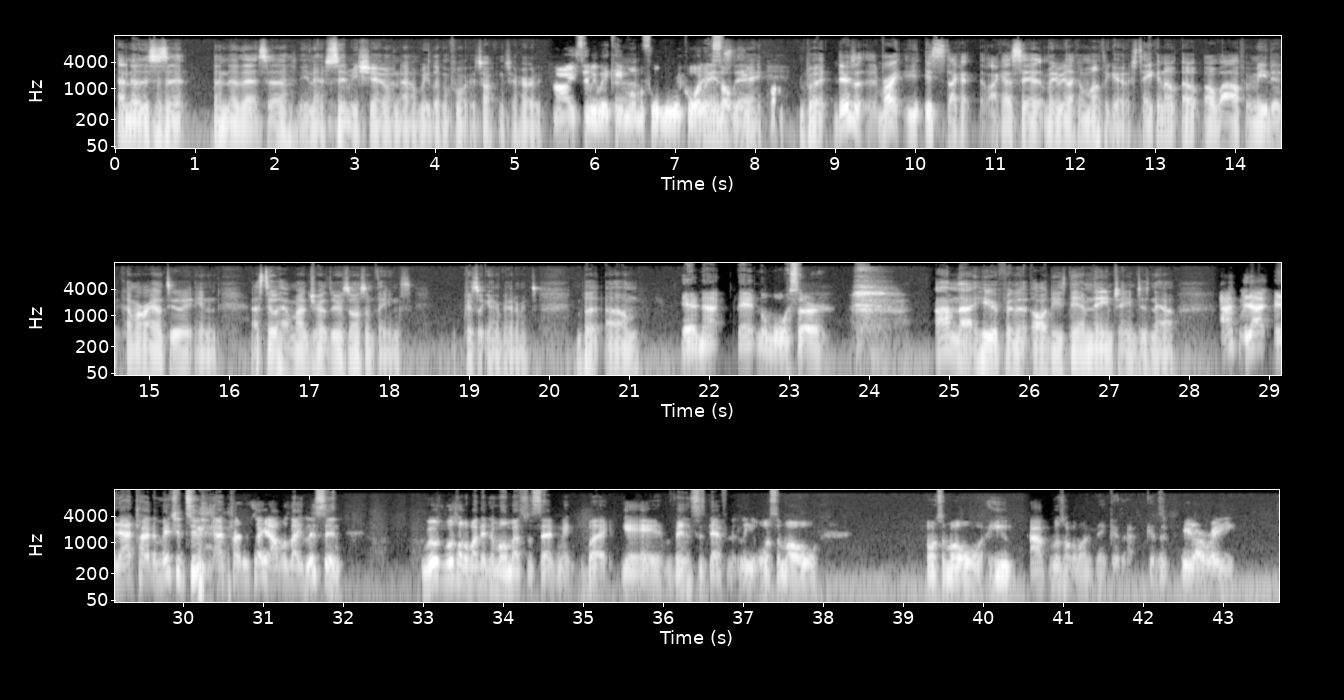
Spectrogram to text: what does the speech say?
I know this isn't. I know that's a you know semi show, and I'll be looking forward to talking to her All right, Sammy, we came Uh, on before we recorded, so Wednesday. we, But there's a right. It's like a, like I said maybe like a month ago. It's taken a, a, a while for me to come around to it, and I still have my druthers on some things. Just like young veterans, but um, yeah, not that no more, sir. I'm not here for the, all these damn name changes now. I and, I and I tried to mention too. I tried to tell you, I was like, listen, we'll we'll talk about that in the more muscle segment. But yeah, Vince is definitely on some old, on some old. He, I, we'll talk about it then because because we already.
